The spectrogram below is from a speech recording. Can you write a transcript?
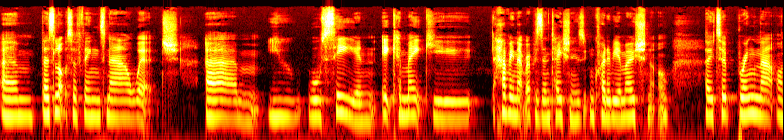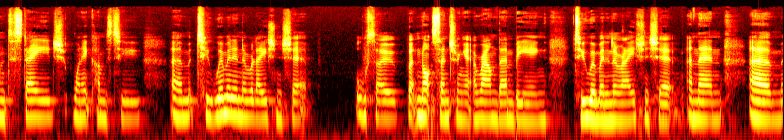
um, there's lots of things now which um, you will see, and it can make you having that representation is incredibly emotional. So to bring that onto stage when it comes to um, two women in a relationship, also, but not centering it around them being two women in a relationship, and then um,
